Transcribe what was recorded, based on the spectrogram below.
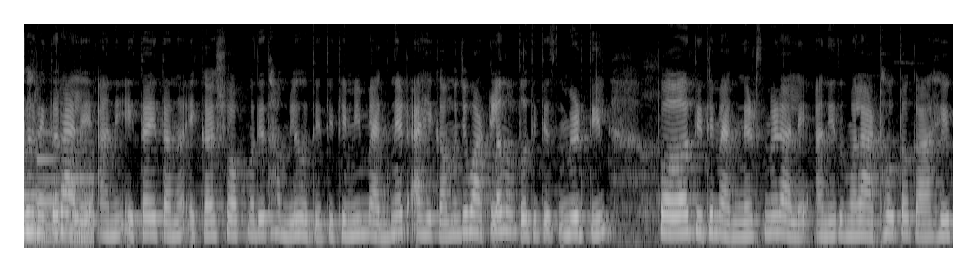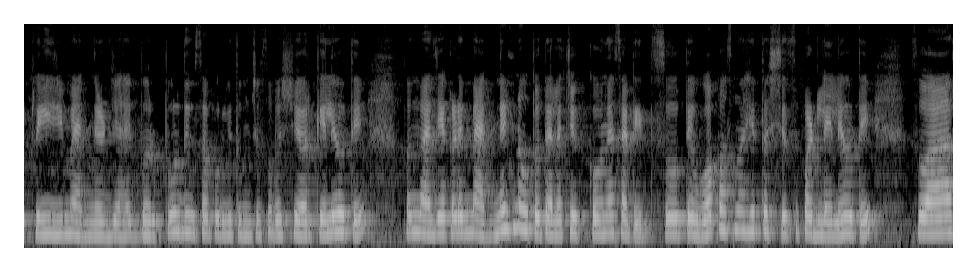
घरी तर आले आणि येता येताना एका शॉपमध्ये थांबले होते. तिथे मी मॅग्नेट आहे का म्हणजे वाटलं नव्हतं तिथे मिळतील. पण तिथे मॅग्नेट्स मिळाले. आणि तुम्हाला आठवतं का हे फ्रीज मॅग्नेट जे आहेत भरपूर दिवसापूर्वी तुमच्यासोबत शेअर केले होते. पण माझ्याकडे मॅग्नेट नव्हतं त्याला चिपकवण्यासाठी. सो तेव्हापासून हे तसेच पडलेले होते. सो आज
